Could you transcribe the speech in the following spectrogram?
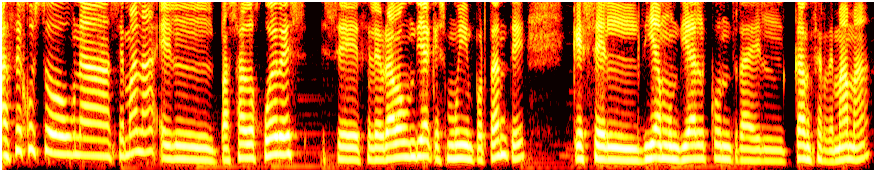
Hace justo una semana, el pasado jueves, se celebraba un día que es muy importante, que es el Día Mundial contra el Cáncer de Mama.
